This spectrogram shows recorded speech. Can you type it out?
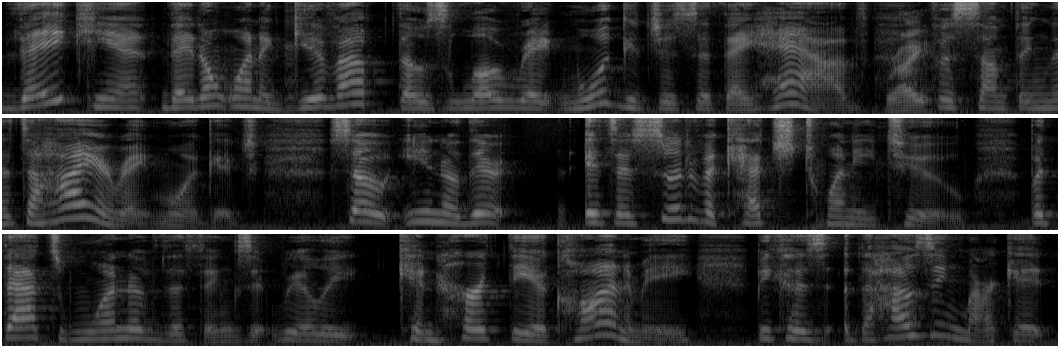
they can't, they don't want to give up those low rate mortgages that they have Right. for something that's a higher rate mortgage. So, you know, there it's a sort of a catch 22, but that's one of the things that really can hurt the economy because the housing market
